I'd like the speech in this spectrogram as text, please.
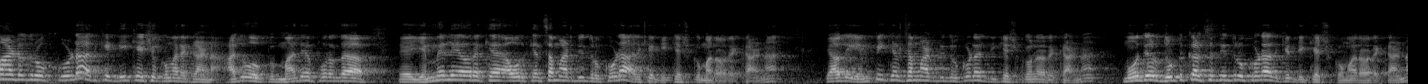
ಮಾಡಿದ್ರೂ ಕೂಡ ಅದಕ್ಕೆ ಡಿ ಕೆ ಶಿವಕುಮಾರೇ ಕಾರಣ. ಅದು ಮಾದೇಪುರದ ಎಂ ಎಲ್ ಎ ಅವರ ಕೆ, ಅವ್ರು ಕೆಲಸ ಮಾಡ್ತಿದ್ರು ಕೂಡ ಅದಕ್ಕೆ ಡಿ ಕೆ ಶಿವಕುಮಾರ್ ಅವರೇ ಕಾರಣ. ಯಾವುದೇ ಎಂ ಪಿ ಕೆಲಸ ಮಾಡ್ತಿದ್ರು ಕೂಡ ಡಿ ಕೆ ಶಿವಕುಮಾರ್ ಅವರೇ ಕಾರಣ. ಮೋದಿಯವರು ದುಡ್ಡು ಕಳ್ಸದಿದ್ರು ಕೂಡ ಅದಕ್ಕೆ ಡಿ ಕೆ ಶಿವಕುಮಾರ್ ಅವರೇ ಕಾರಣ.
